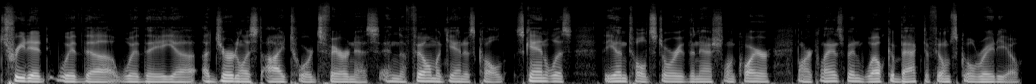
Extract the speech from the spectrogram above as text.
treated with uh, with a uh, a journalist eye towards fairness. And the film again is called "Scandalous: The Untold Story of the National Enquirer." Mark Landsman, welcome back to Film School Radio.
